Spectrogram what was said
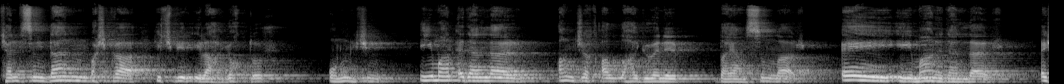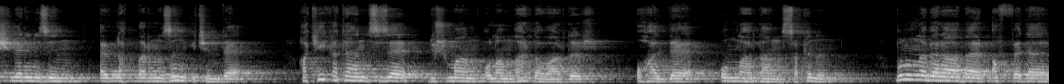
kendisinden başka hiçbir ilah yoktur. Onun için iman edenler ancak Allah'a güvenip dayansınlar. Ey iman edenler! Eşlerinizin, evlatlarınızın içinde hakikaten size düşman olanlar da vardır. O halde onlardan sakının. Bununla beraber affeder,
